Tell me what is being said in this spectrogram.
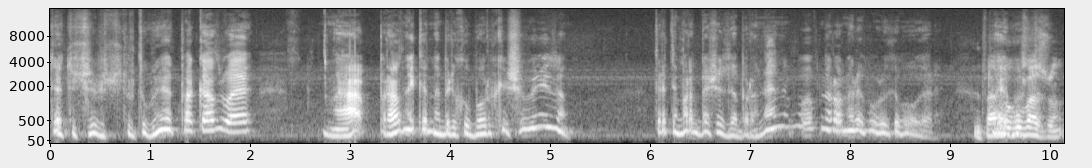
Тето четвъртогодина това казва е а, празника на Великоборски шовинизъм. 3 март беше забранен в Народна република България. Това е, е много важно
